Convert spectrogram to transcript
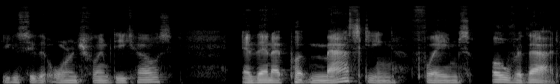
You can see the orange flame decals. And then I put masking flames over that.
